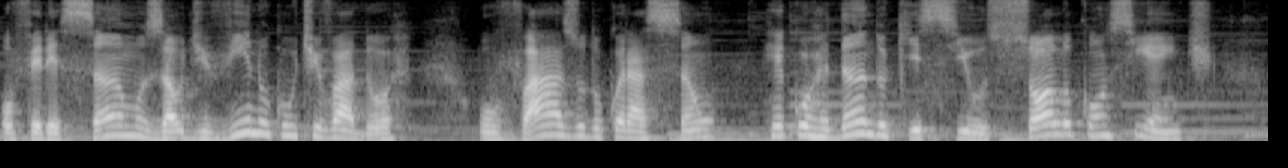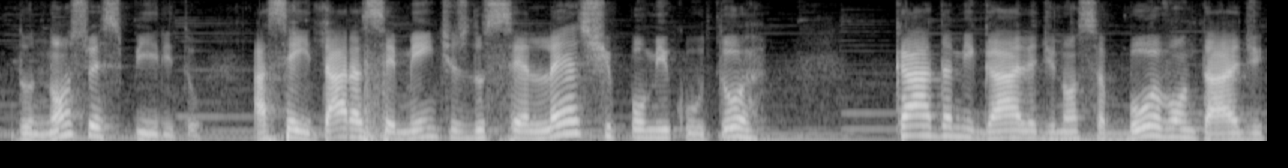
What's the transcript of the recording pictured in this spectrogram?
Ofereçamos ao divino cultivador o vaso do coração, recordando que se o solo consciente do nosso espírito aceitar as sementes do celeste pomicultor, cada migalha de nossa boa vontade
